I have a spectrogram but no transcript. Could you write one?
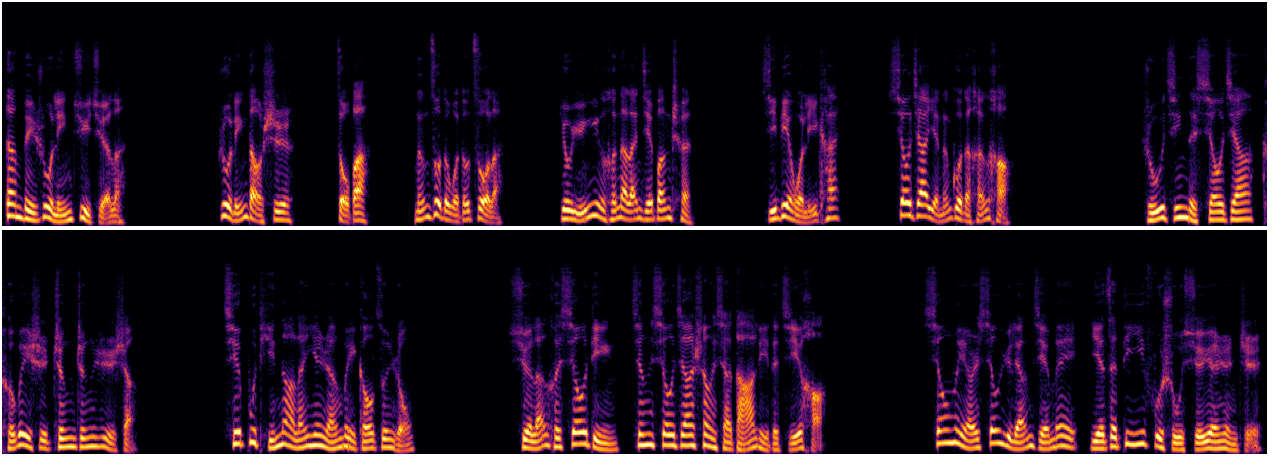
但被若琳拒绝了。若琳导师，走吧，能做的我都做了，有云云和纳兰杰帮衬，即便我离开，萧家也能过得很好。如今的萧家可谓是蒸蒸日上，且不提纳兰嫣然位高尊荣，雪兰和萧鼎将萧家上下打理的极好。萧媚儿、萧玉两姐妹也在第一附属学院任职，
